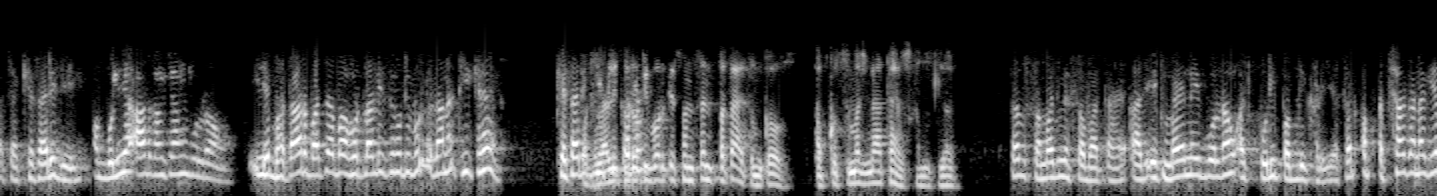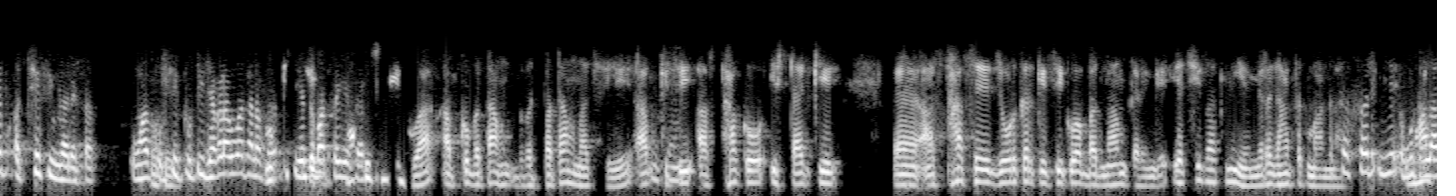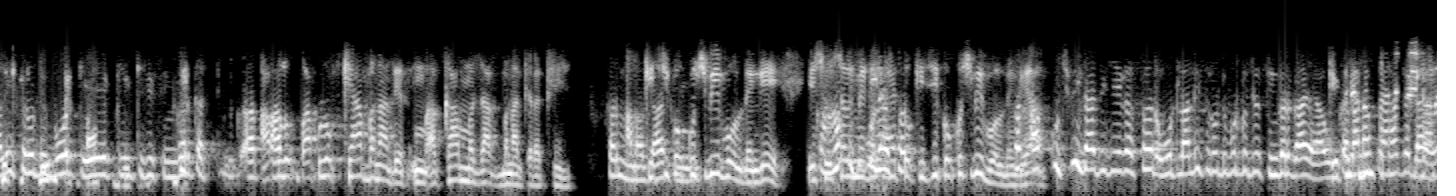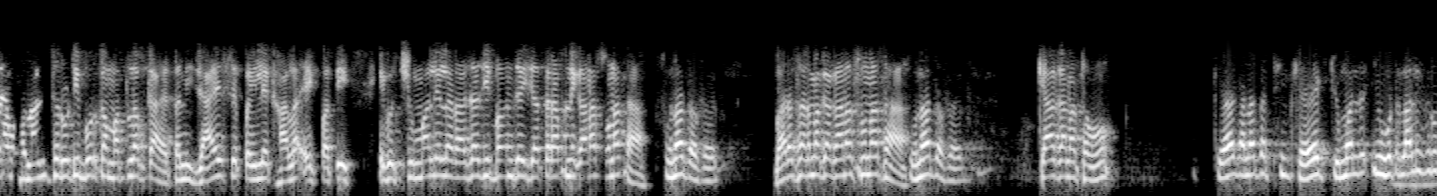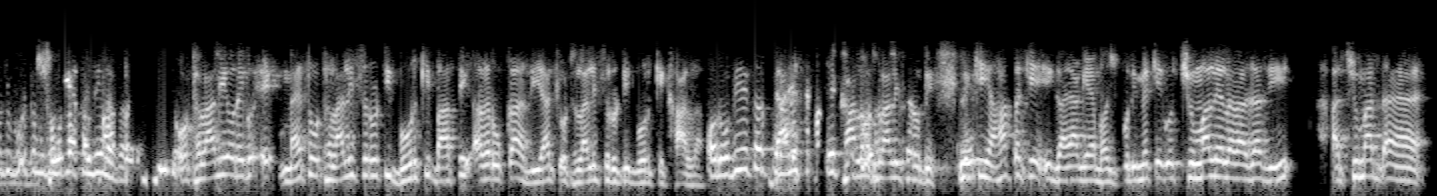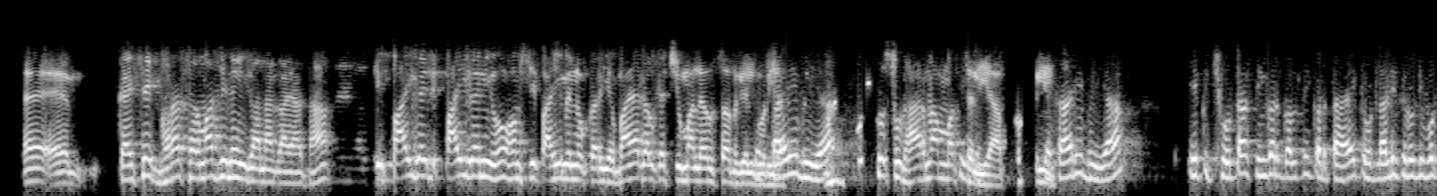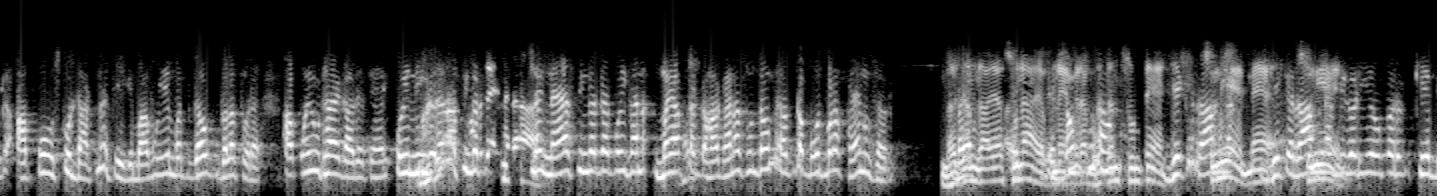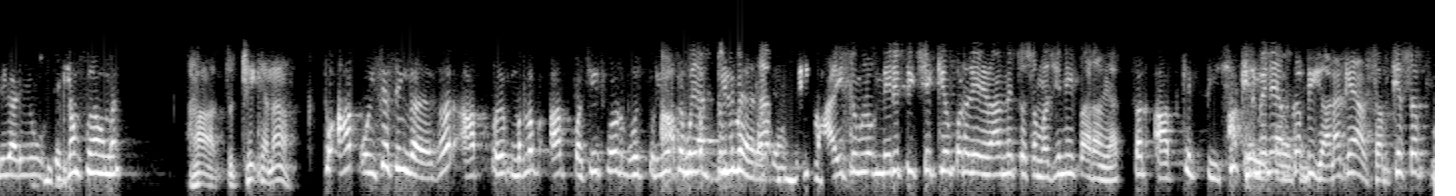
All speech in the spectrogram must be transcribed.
अच्छा खेसारी जी अब बोलिए आठ घंटा बोल रहा हूँ। ये भतार बचा बा होटलाली से रोटी बोल के गाना ठीक है? खेसारी जी का रोटी? बोल के सनसन पता है तुमको? आपको समझ में आता है उसका मतलब? सब समझ में सब आता है। आज एक मैं नहीं बोल रहा हूँ आज पूरी पब्लिक खड़ी है सर। अब अच्छा गाना किया अब अच्छे सिंगर है सर। वहाँ. कुर्सी टूटी झगड़ा हुआ था ना सर। ये तो बात सही है सर। हुआ आपको बता पता होना चाहिए। आप। किसी आस्था को इस टाइप की आस्था से जोड़कर किसी को आप बदनाम करेंगे ये अच्छी बात नहीं है मेरा जहाँ तक मानना अच्छा है। सर ये होटलाली से बोल के कि, किसी सिंगर का आप, आप लोग आप लोग क्या बना दे क्या मज़ाक बना के रखे हैं? सर आप किसी को कुछ भी बोल देंगे ये सोशल मीडिया है तो किसी को कुछ भी बोल देंगे आप कुछ भी गा दीजिएगा सर होटलाली से रोटी बोल के जो सिंगर गाया उसका कितने गाना दिन उठा के पहले गाया गाना है, फलानी से रोटी बोर का मतलब क्या है? तनी जाए से पहले खाला एक पति एगो चुम्मा लेला राजा जी बन जाई जतरा आपने गाना सुना था? सुना था सर। भरत शर्मा का गाना सुना था? सुना था सर। क्या गाना था वो? क्या गाना था? ठीक है चुमल ये होटलाली से रोटी बोल के मुझे मतलब समझिए ना सर उठलाली और एगो एक, मैं तो उठलाली से रोटी बोर की बात ही अगर वो कह दिया कि उठलाली से रोटी बोर के खा ला। और वो भी सर पुराने एक खा लो उठलाली से रोटी। लेकिन यहाँ तक ये गाया गया भोजपुरी में कि एगो चुमा लेला राजा जी और चुमा कैसे भरत शर्मा जी ने ही गाना गाया था कि पाई गई पाई गई हो हम सिपाही में नौकरी है बाया गल के चुमा ले सद गेल गुड़िया भैया। उसको सुधारना मत चलिए आप भैया एक छोटा सिंगर गलती करता है कि होटलाली से रोटी बोल के आपको उसको डांटना चाहिए कि बाबू ये मत गाओ गलत हो रहा है। आप वही उठाया गा देते हैं। कोई नहीं नया सिंगर नहीं नया सिंगर का कोई गाना मैं आपका गाना सुनता हूँ मैं आपका बहुत बड़ा फ़ैन हूँ सर। भजन गाया सुना है अपने मेरा भजन सुनते हैं। जेके राम सुनिए मैं जेके राम ने बिगड़ी होकर के बिगाड़िए हूँ। एकदम सुना हूँ मैं। हाँ तो ठीक है ना? तो आप वैसे सिंगर है सर। आप मतलब आप पच्चीस करोड़ भोजपुरियों के मतलब दिल में रहते हैं। भाई तुम लोग मेरे पीछे क्यों पड़ गए यार? मैं तो समझ ही नहीं पा रहा हूँ यार। सर आपके पीछे आखिर मैंने आपका बिगाड़ा क्या? सबके सब।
